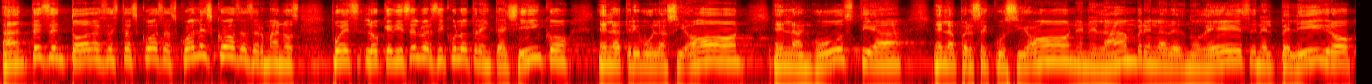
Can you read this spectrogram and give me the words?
Antes en todas estas cosas. ¿Cuáles cosas, hermanos? Pues lo que dice el versículo 35, en la tribulación, en la angustia, en la persecución, en el hambre, en la desnudez, en el peligro,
